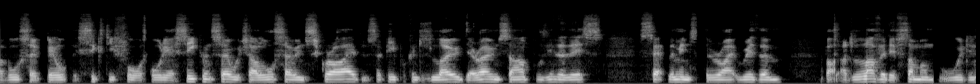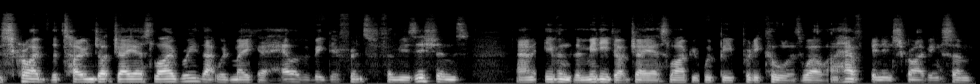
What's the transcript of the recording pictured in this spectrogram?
I've also built the 64 audio sequencer, which I'll also inscribe. And so people can just load their own samples into this, set them into the right rhythm but I'd love it if someone would inscribe the tone.js library. That would make a hell of a big difference for musicians. And even the MIDI.js library would be pretty cool as well. I have been inscribing some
